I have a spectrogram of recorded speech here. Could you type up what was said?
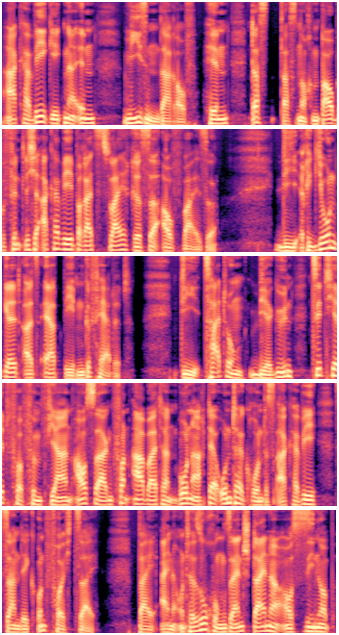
AKW-GegnerInnen wiesen darauf hin, dass das noch im Bau befindliche AKW bereits zwei Risse aufweise. Die Region gilt als Erdbeben gefährdet. Die Zeitung Birgün zitiert vor fünf Jahren Aussagen von Arbeitern, wonach der Untergrund des AKW sandig und feucht sei. Bei einer Untersuchung seien Steine aus Sinop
